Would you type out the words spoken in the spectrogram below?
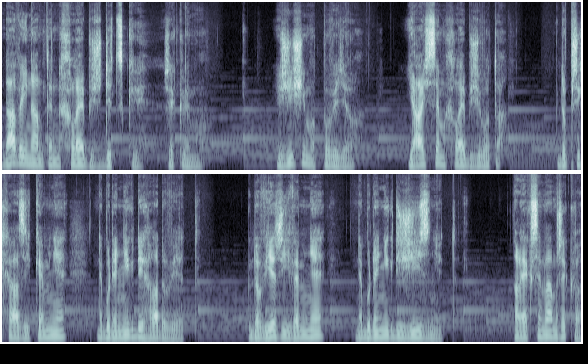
dávej nám ten chléb vždycky, řekli mu. Ježíš jim odpověděl, já jsem chléb života. Kdo přichází ke mně, nebude nikdy hladovět. Kdo věří ve mně, nebude nikdy žíznit. Ale jak jsem vám řekl,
